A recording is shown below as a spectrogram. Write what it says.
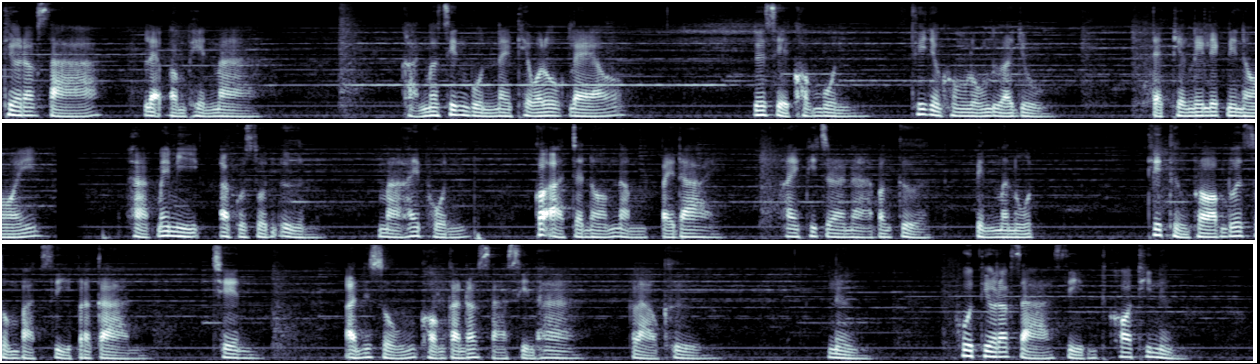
ที่รักษาและบำเพ็ญมาขันเมื่อสิ้นบุญในเทวโลกแล้ว ด้วยเศษของบุญที่ยังคงหลงเหลืออยู่ แต่เพียงเล็กๆน้อยๆหากไม่มีอกุศลอื่น มาให้ผล ก็อาจจะน้อมนำไปได้ ให้พิจารณาบังเกิดเป็นมนุษย์ ที่ถึงพร้อมด้วยสมบัติสี่ประการ เช่นอนิสงส์ของการรักษาศีลห้ากล่าวคือ 1. ผู้ที่รักษาศีลข้อที่หนึ่ง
